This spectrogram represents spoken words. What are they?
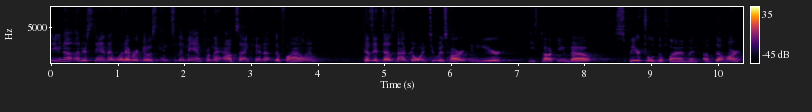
Do you not understand that whatever goes into the man from the outside cannot defile him, because it does not go into his heart and here he's talking about spiritual defilement of the heart.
